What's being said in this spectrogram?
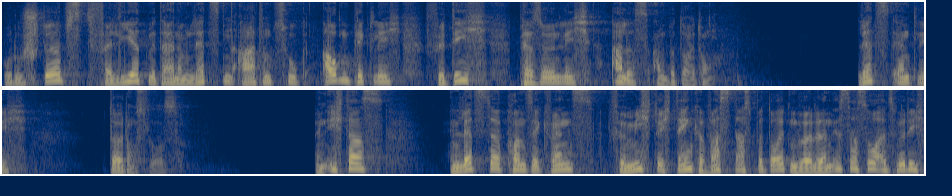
wo du stirbst, verliert mit deinem letzten Atemzug augenblicklich für dich persönlich alles an Bedeutung. Letztendlich bedeutungslos. Wenn ich das in letzter Konsequenz für mich durchdenke, was das bedeuten würde, dann ist das so, als würde ich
